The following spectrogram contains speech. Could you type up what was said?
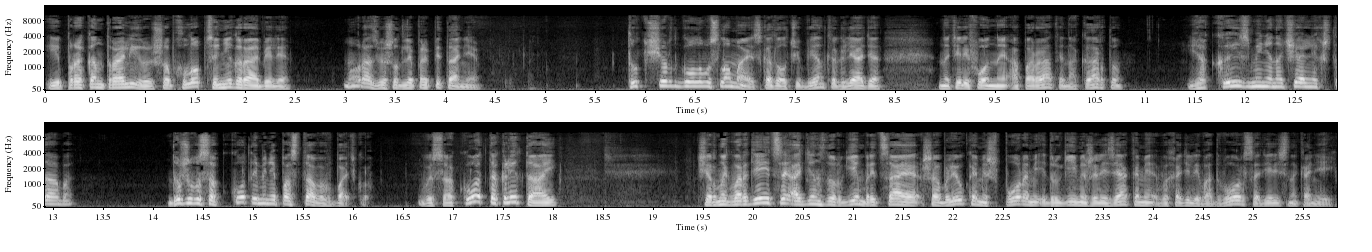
И проконтролируй, чтоб хлопцы не грабили. Ну, разве что для пропитания. Тут черт голову сломает, — сказал Чубенко, глядя на телефонные аппараты, на карту. Який из меня начальник штаба? Дуже высоко ты меня поставив, батько. Высоко, так летай. Черногвардейцы, один с другим, брецая шаблюками, шпорами и другими железяками, выходили во двор, садились на коней.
